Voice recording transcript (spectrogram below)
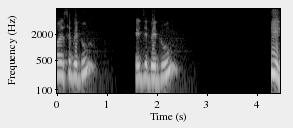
রয়েছে বেডরুম এই যে বেডরুম তিন।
